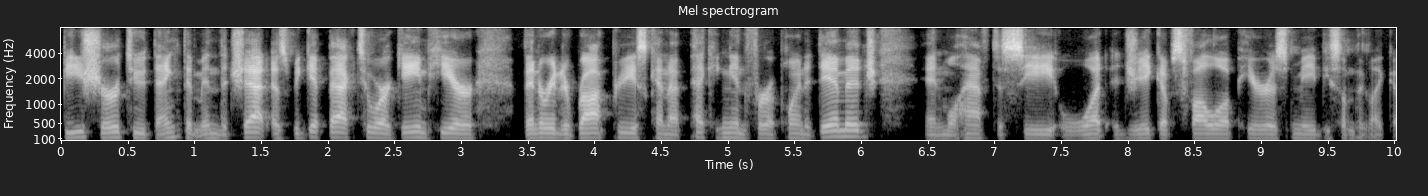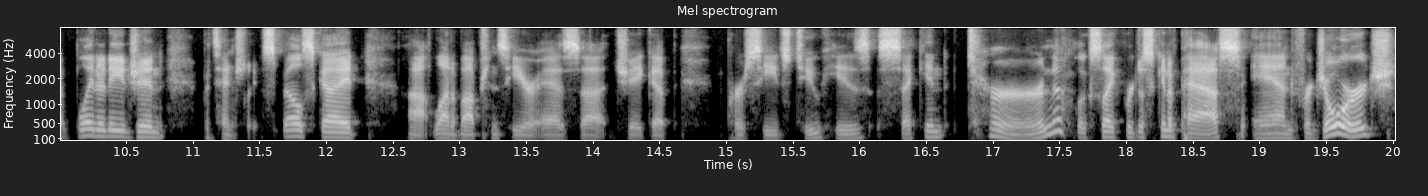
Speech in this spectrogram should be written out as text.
be sure to thank them in the chat as we get back to our game here. Venerated Rot Priest kind of pecking in for a point of damage, and we'll have to see what Jacob's follow up here is. Maybe something like a Blighted Agent, potentially a Spellskite. Uh, a lot of options here as uh, Jacob proceeds to his second turn. Looks like we're just going to pass. And for George,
